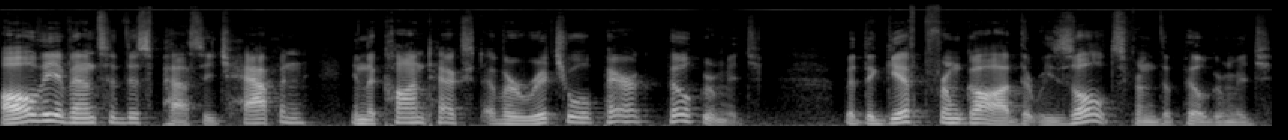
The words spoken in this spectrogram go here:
All the events of this passage happen in the context of a ritual pilgrimage but the gift from God that results from the pilgrimage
